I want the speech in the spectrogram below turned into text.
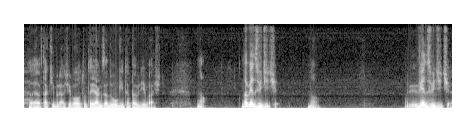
w takim razie, bo tutaj jak za długi to pewnie właśnie. No. No więc widzicie. No. Więc widzicie.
